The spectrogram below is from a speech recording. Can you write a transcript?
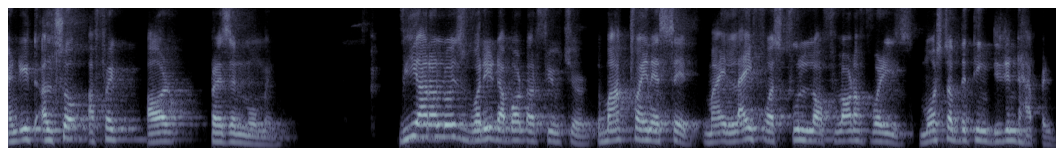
And it also affect our present moment we are always worried about our future. Mark Twain has said, my life was full of lot of worries. Most of the things didn't happen.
